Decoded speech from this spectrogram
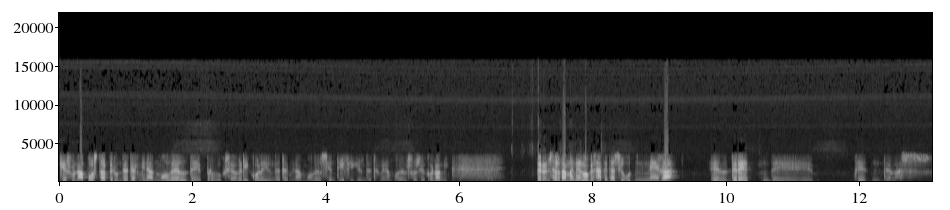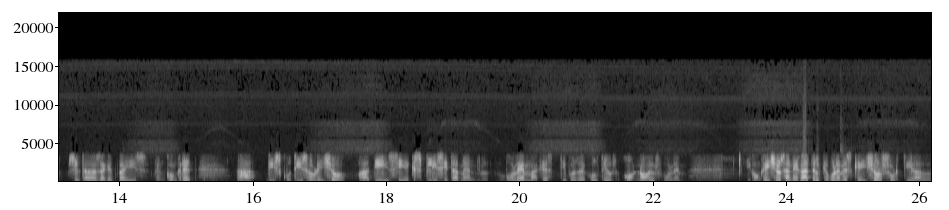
que és una aposta per un determinat model de producció agrícola i un determinat model científic i un determinat model socioeconòmic. Però, en certa manera, el que s'ha fet ha sigut negar el dret de, de, de les ciutadans d'aquest país, en concret, a discutir sobre això, a dir si explícitament volem aquest tipus de cultius o no els volem. I com que això s'ha negat, el que volem és que això surti al,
